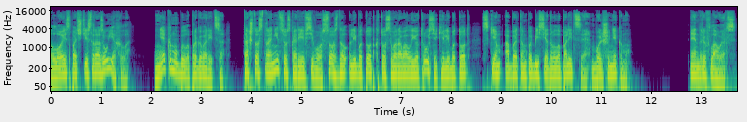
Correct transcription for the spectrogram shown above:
Лоис почти сразу уехала. Некому было проговориться, так что страницу, скорее всего, создал либо тот, кто своровал ее трусики, либо тот, с кем об этом побеседовала полиция, больше некому. Эндрю Флауэрс.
